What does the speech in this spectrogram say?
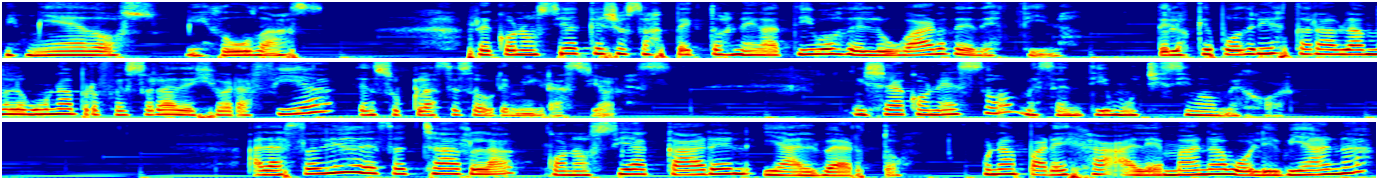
mis miedos, mis dudas. Reconocí aquellos aspectos negativos del lugar de destino, de los que podría estar hablando alguna profesora de geografía en su clase sobre migraciones. Y ya con eso me sentí muchísimo mejor. A la salida de esa charla conocí a Karen y a Alberto, una pareja alemana boliviana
